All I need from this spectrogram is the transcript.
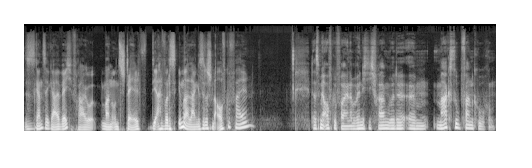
es ist ganz egal, welche Frage man uns stellt. Die Antwort ist immer lang. Ist dir das schon aufgefallen? Das ist mir aufgefallen, aber wenn ich dich fragen würde, ähm, magst du Pfannkuchen?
